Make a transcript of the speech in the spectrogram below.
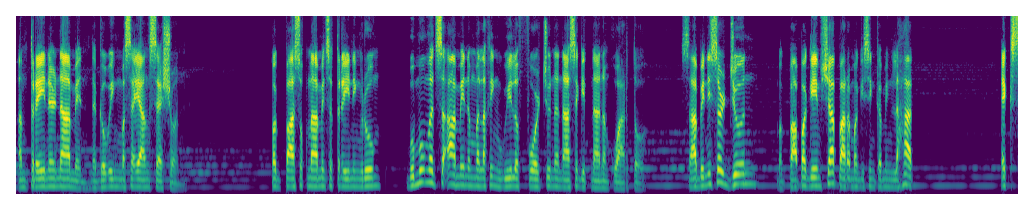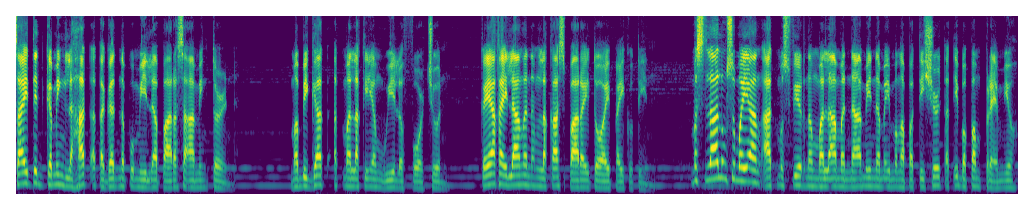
ang trainer namin na gawing masaya ang session. Pagpasok namin sa training room, bumungad sa amin ang malaking Wheel of Fortune na nasa gitna ng kwarto. Sabi ni Sir Jun, magpapagame siya para magising kaming lahat. Excited kaming lahat at agad na pumila para sa aming turn. Mabigat at malaki ang Wheel of Fortune, kaya kailangan ng lakas para ito ay paikutin. Mas lalong sumaya ang atmosphere nang malaman namin na may mga pa-t-shirt at iba pang premyo.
